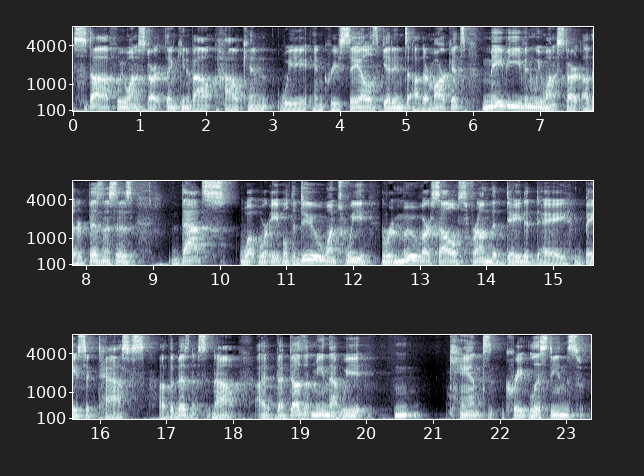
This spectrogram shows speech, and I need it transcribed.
stuff we want to start thinking about how can we increase sales get into other markets maybe even we want to start other businesses. That's what we're able to do once we remove ourselves from the day-to-day basic tasks of the business. Now I, that doesn't mean that we can't create listings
